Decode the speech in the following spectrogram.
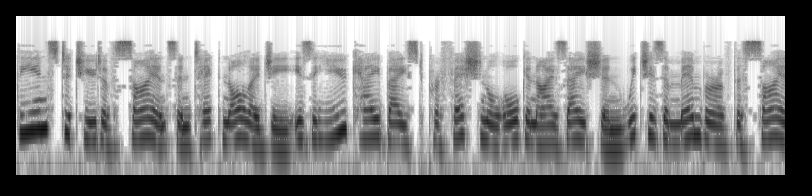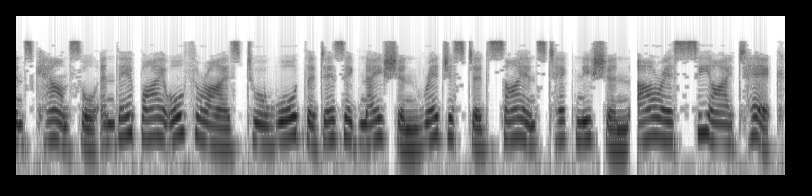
The Institute of Science and Technology is a UK-based professional organisation which is a member of the Science Council and thereby authorised to award the designation Registered Science Technician RSCI Tech,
